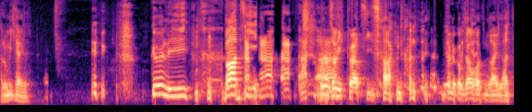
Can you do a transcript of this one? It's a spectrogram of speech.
Hallo Michael. Göli. Pörzi. Oder soll ich Pörzi sagen dann? Du kommst ja auch aus dem Rheinland.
